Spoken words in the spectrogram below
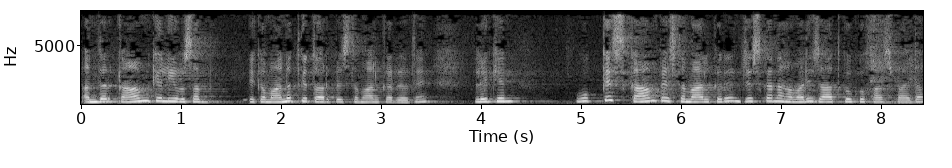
اندر کام کے لیے وہ سب ایک امانت کے طور پہ استعمال کر رہے ہوتے ہیں۔ لیکن وہ کس کام پہ استعمال کریں جس کا نہ ہماری ذات کو کوئی خاص فائدہ،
